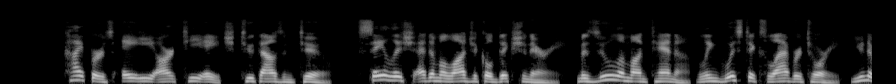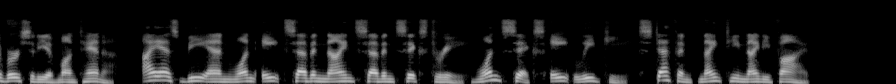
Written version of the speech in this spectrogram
Kuipers, AERTH 2002. Salish Etymological Dictionary. Missoula, Montana, Linguistics Laboratory, University of Montana. ISBN 1-879763-16-8 Liedtke, Stefan, 1995.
